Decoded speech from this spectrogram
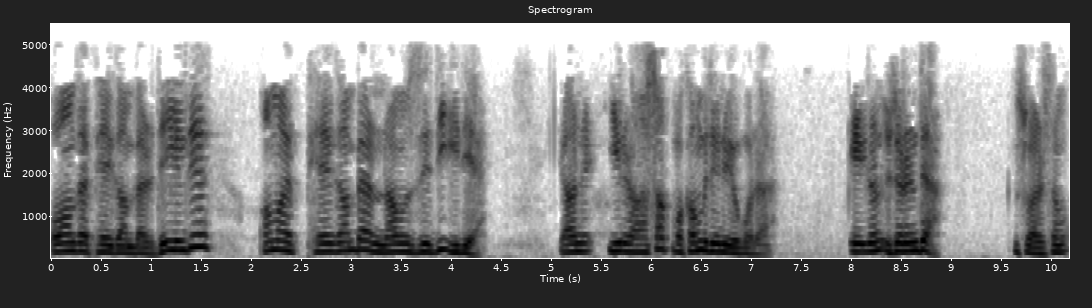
o anda peygamber değildi ama peygamber namzedi idi. Yani irhasat makamı deniyor buna. Evlerin üzerinde. Yusuf Aleyhisselam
